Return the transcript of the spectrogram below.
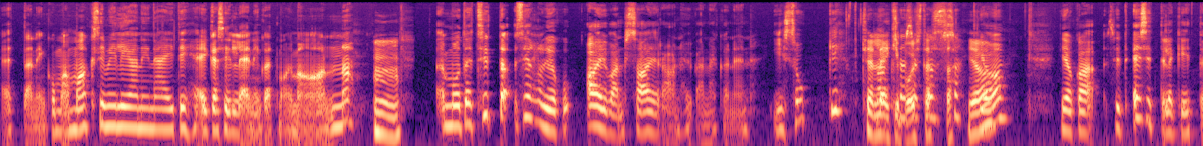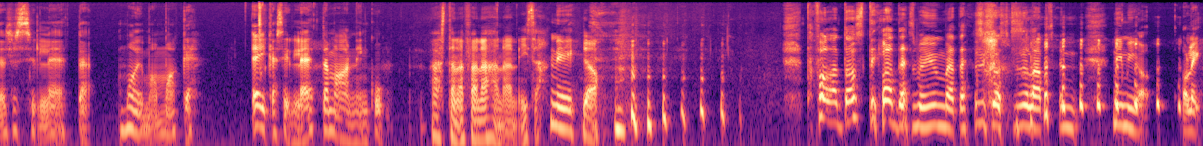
että niin kuin mä oon Maximilianin äiti, eikä silleen, niin kuin, että moi, mä oon Anna. Mm. Mutta sitten siellä oli joku aivan sairaan hyvänäköinen isukki. Siellä leikkipuistossa, joo. joo. Joka sitten esittelikin itsensä silleen, että moi mä oon Make. Eikä silleen, että mä oon niinku, Hästänä fänähänän isä. niin. Joo. Tavallaan tuossa tilanteessa mä ymmärtäisin, koska se lapsen nimi oli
